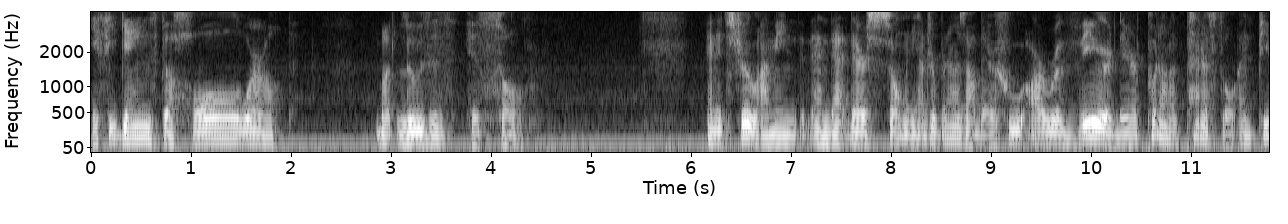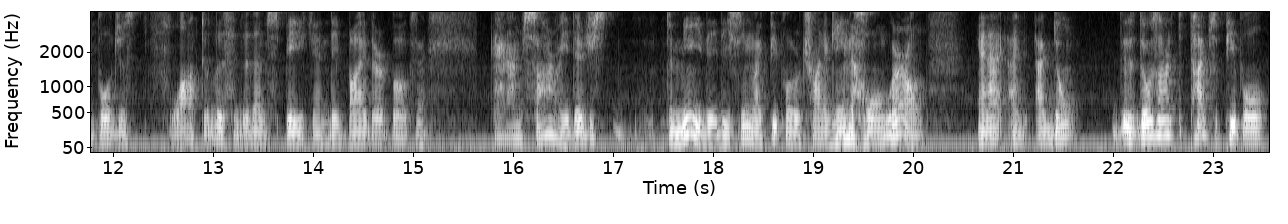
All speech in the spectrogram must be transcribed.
if he gains the whole world but loses his soul? And it's true. I mean, and that there's so many entrepreneurs out there who are revered. They are put on a pedestal, and people just flock to listen to them speak, and they buy their books. And, and I'm sorry, they're just to me they, they seem like people who are trying to gain the whole world and I, I, I don't those aren't the types of people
